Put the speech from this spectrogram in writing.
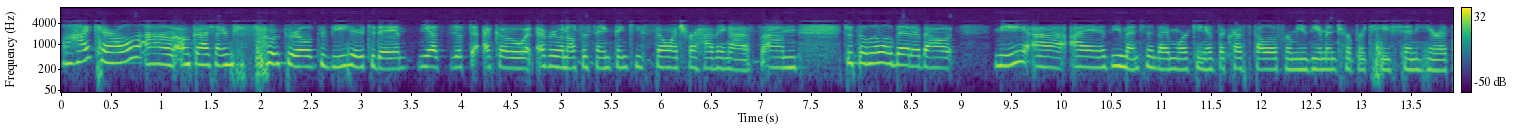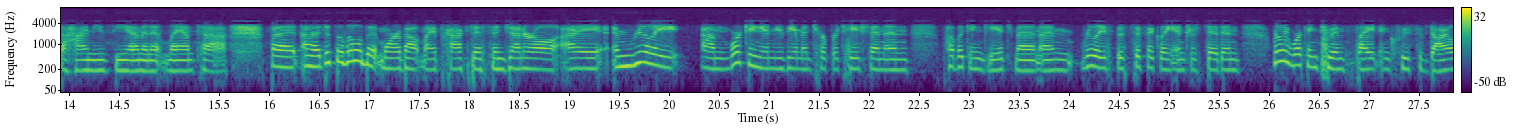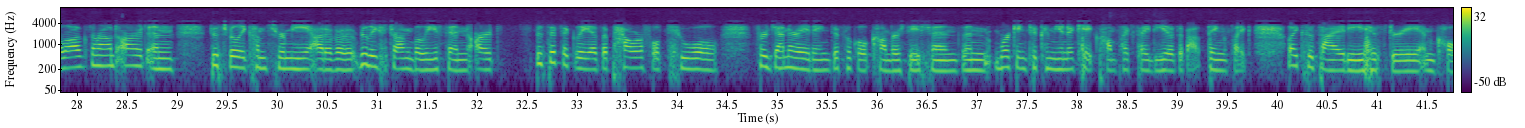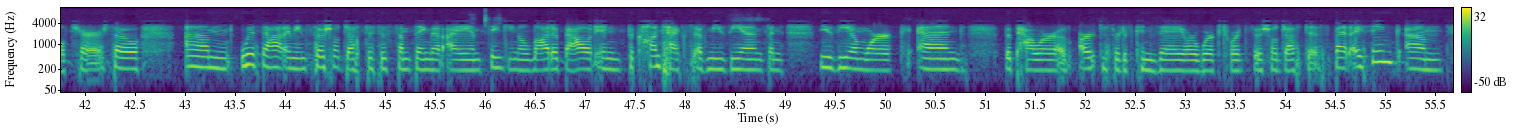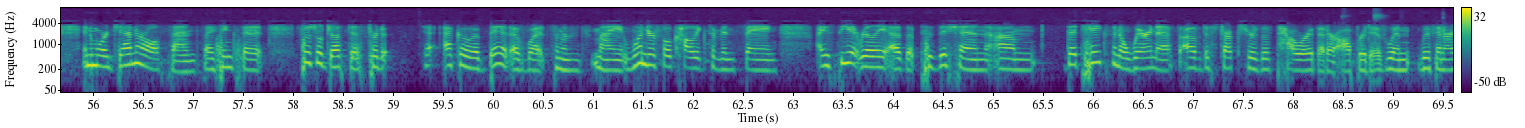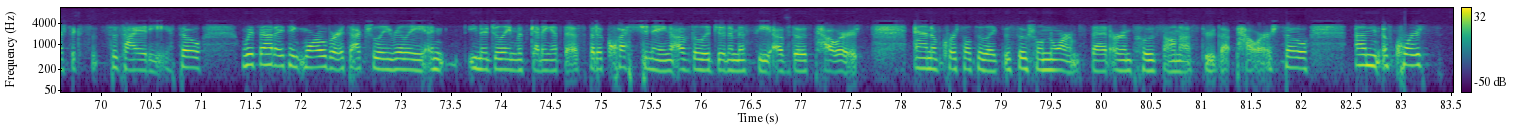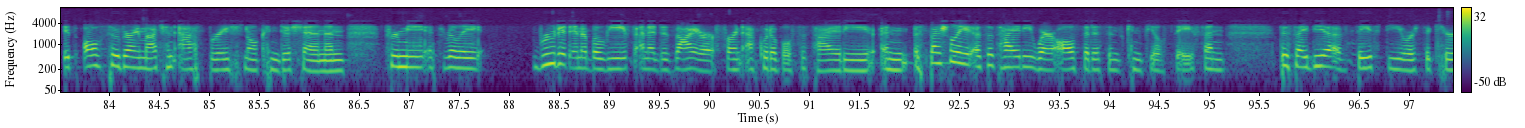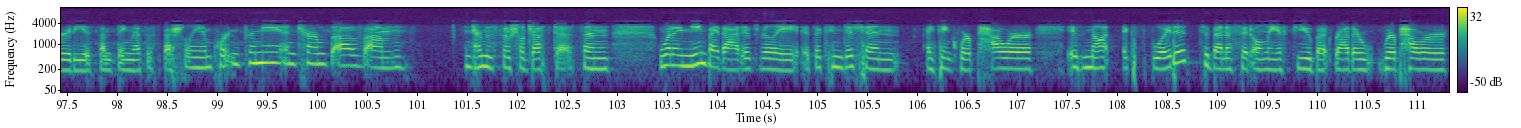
Well, hi, Carol. Um, oh, gosh, I'm just so thrilled to be here today. And yes, just to echo what everyone else is saying, thank you so much for having us. Um, just a little bit about me, uh, I, as you mentioned, I'm working as the Kress Fellow for Museum Interpretation here at the High Museum in Atlanta. But uh, just a little bit more about my practice in general. I am really um, working in museum interpretation and public engagement, I'm really specifically interested in really working to incite inclusive dialogues around art, and this really comes for me out of a really strong belief in art specifically as a powerful tool for generating difficult conversations and working to communicate complex ideas about things like, like society, history, and culture. So um, with that, I mean, social justice is something that I am thinking a lot about in the context of museums and museum work and the power of art to sort of convey or work towards social justice. But I think, um, in a more general sense, I think that social justice sort of to echo a bit of what some of my wonderful colleagues have been saying, I see it really as a position um, that takes an awareness of the structures of power that are operative when, within our society. So, with that, I think, moreover, it's actually really, and you know, Jillian was getting at this, but a questioning of the legitimacy of those powers, and of course, also like the social norms that are imposed on us through that power. So, um, of course, it's also very much an aspirational condition, and for me, it's really rooted in a belief and a desire for an equitable society, and especially a society where all citizens can feel safe. And this idea of safety or security is something that's especially important for me in terms of. Um, in terms of social justice. And what I mean by that is really it's a condition I think where power is not exploited to benefit only a few, but rather where power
